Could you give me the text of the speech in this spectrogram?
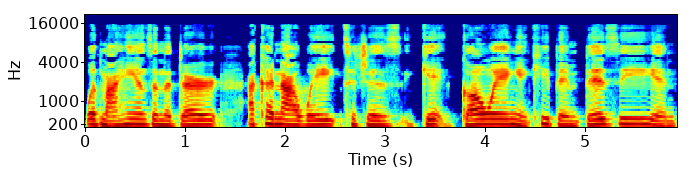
with my hands in the dirt. I could not wait to just get going and keeping busy. And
